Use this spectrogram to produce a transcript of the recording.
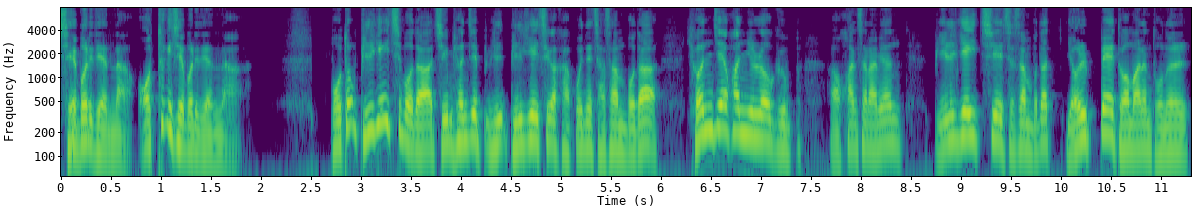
재벌이 됐나? 어떻게 재벌이 됐나? 보통 빌 게이츠보다 지금 현재 빌, 빌 게이츠가 갖고 있는 자산보다 현재 환율로 그 어, 환산하면 빌 게이츠의 재산보다 10배 더 많은 돈을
